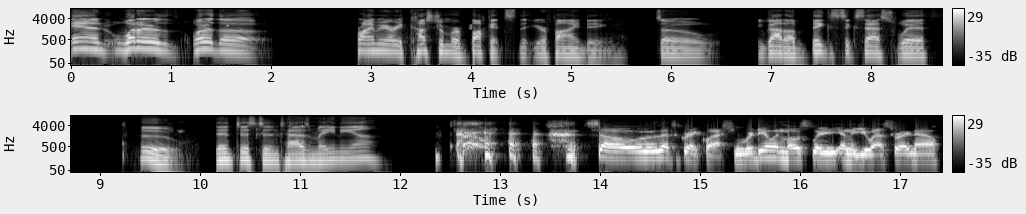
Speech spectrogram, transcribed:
and what are what are the primary customer buckets that you're finding? So you've got a big success with who? Dentist in Tasmania? so that's a great question. We're dealing mostly in the US right now.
